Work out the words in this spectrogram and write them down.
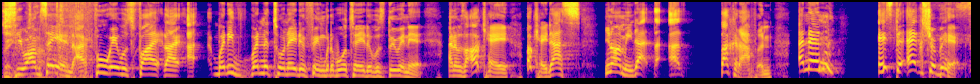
you see what I'm saying? I thought it was fight like I, when he when the tornado thing with the water tornado was doing it, and it was like, okay, okay, that's you know what I mean. That that, that, that could happen, and then it's the extra bit.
